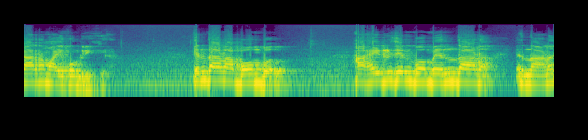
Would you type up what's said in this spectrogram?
കാരണമായിക്കൊണ്ടിരിക്കുകയാണ്. എന്താണ് ആ ബോംബ്? ആ ഹൈഡ്രജൻ ബോംബ് എന്താണ് എന്നാണ്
